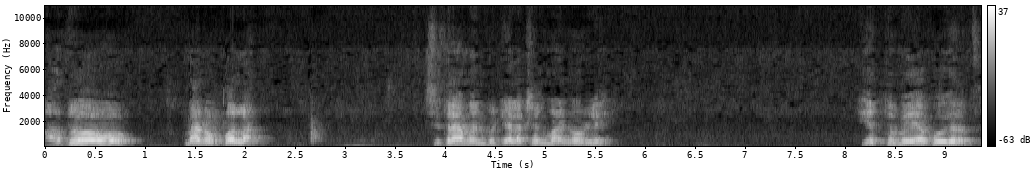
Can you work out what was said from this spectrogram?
ಅದು ನಾನು ಒಪ್ಪಲ್ಲ. ಸಿದ್ದರಾಮಯ್ಯನ್ ಬಿಟ್ಟು ಎಲೆಕ್ಷನ್ ಮಾಡಿ ನೋಡ್ಲಿ. ಎತ್ತು ಮೇಯಕ್ ಹೋಗಿರತ್ತೆ.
